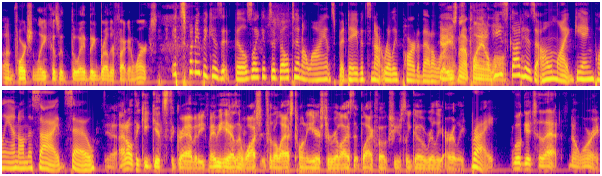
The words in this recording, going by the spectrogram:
Unfortunately, because with the way Big Brother fucking works, it's funny because it feels like it's a built-in alliance, but David's not really part of that alliance. yeah, he's not playing along. He's got his own like gang plan on the side. So yeah, I don't think he gets the gravity. Maybe he hasn't watched it for the last twenty years to realize that black folks usually go really early. right. We'll get to that. Don't worry.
